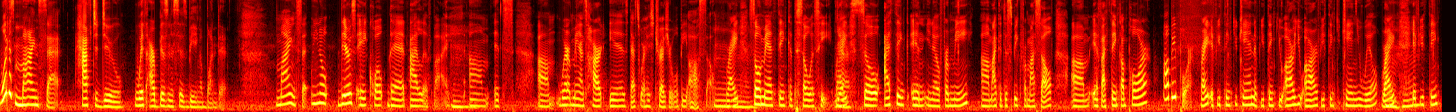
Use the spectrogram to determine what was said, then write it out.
What does mindset have to do with our businesses being abundant? Mindset. You know, there's a quote that I live by. Mm-hmm. Um, it's um, where a man's heart is, that's where his treasure will be also, mm-hmm. right? So a man thinketh, so is he, right? Yes. So I think, in you know, for me, um, I could just speak for myself. Um, if I think I'm poor, I'll be poor, right? If you think you can, if you think you are, you are. If you think you can, you will, right? Mm-hmm. If you think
